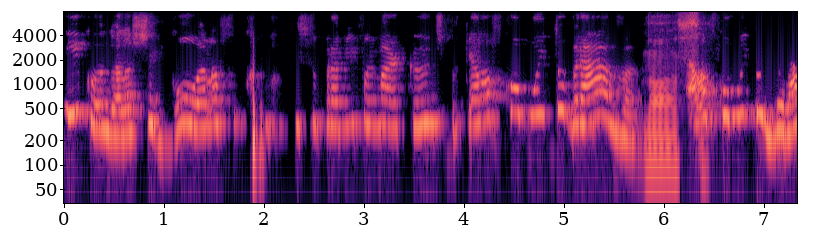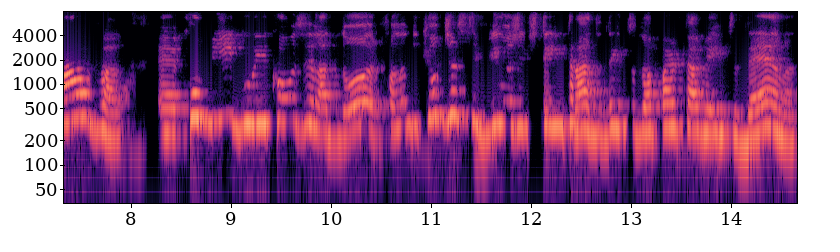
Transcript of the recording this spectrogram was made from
E quando ela chegou, ela ficou, isso para mim foi marcante, porque ela ficou muito brava. Nossa. Ela ficou muito brava é, comigo e com o zelador, falando que onde já se viu a gente ter entrado dentro do apartamento dela,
